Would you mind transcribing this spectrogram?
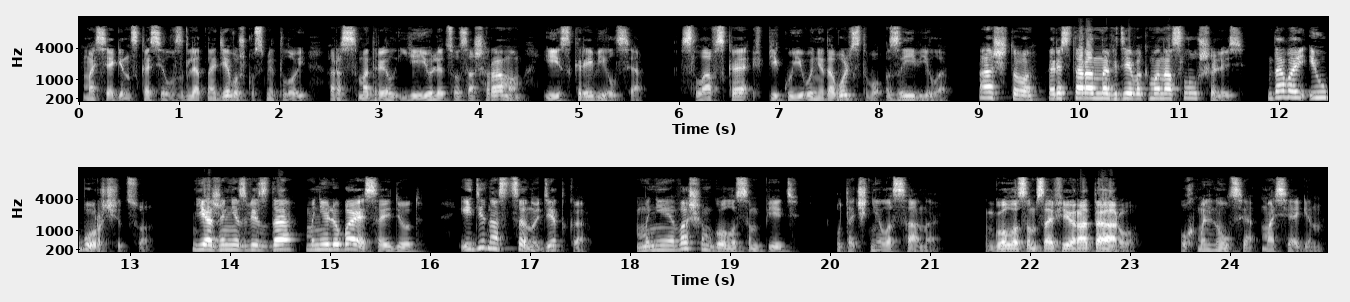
Мосягин скосил взгляд на девушку с метлой, рассмотрел ее лицо со шрамом и скривился. Славская, в пику его недовольству, заявила. «А что, ресторанных девок мы наслушались. Давай и уборщицу. Я же не звезда, мне любая сойдет. Иди на сцену, детка». «Мне вашим голосом петь?» — уточнила Сана. «Голосом Софии Ротару!» — ухмыльнулся Мосягин.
